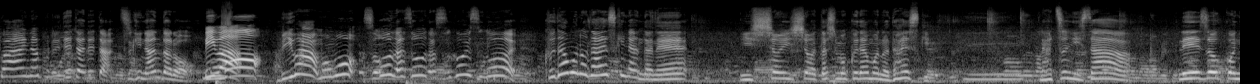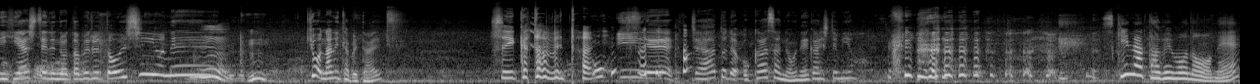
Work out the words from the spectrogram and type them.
パイナップル。出た出た。次なんだろう。ビワ。ビワ桃。そうだそうだ。すごいすごい。果物大好きなんだね。一緒一緒。私も果物大好き。夏にさ冷蔵庫に冷やしてるの食べると美味しいよね。うん。今日何食べたい？スイカ食べたいお、いいね。じゃあ後でお母さんにお願いしてみよう。好きな食べ物をね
